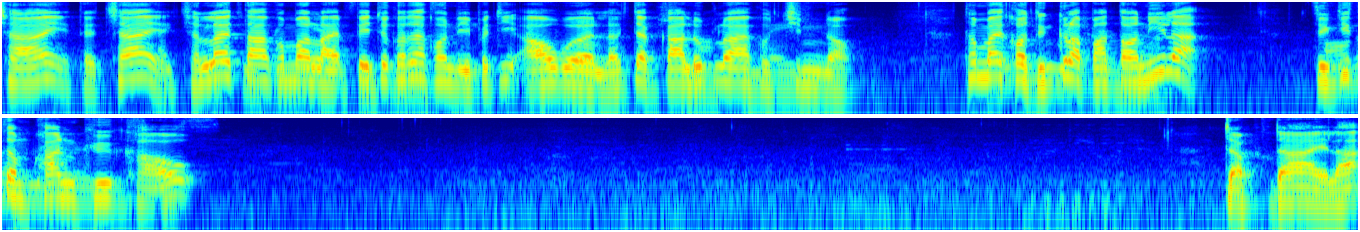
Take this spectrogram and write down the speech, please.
ใช้ แต่ใช่ ฉันไล่ตามเขามาหลายปีจนกระทั่งเขาหนีไปที่อัลเวิร์นหลังจากการลุกลามของชินนอกทำไมเขาถึงกลับมาตอนนี้ล่ะ สิ่งที่สำคัญคือเขา จับได้ละ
